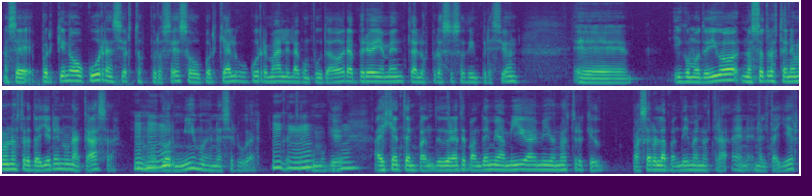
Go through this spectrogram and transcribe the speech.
no sé, ¿por qué no ocurren ciertos procesos o por qué algo ocurre mal en la computadora previamente a los procesos de impresión? Eh, y como te digo, nosotros tenemos nuestro taller en una casa, dormimos en ese lugar. como que hay gente durante pandemia, amigas, amigos nuestros que pasaron la pandemia en, nuestra, en, el taller.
